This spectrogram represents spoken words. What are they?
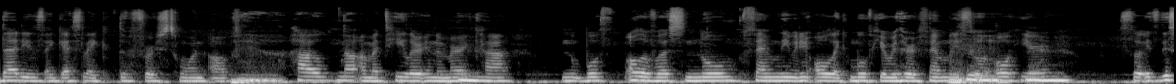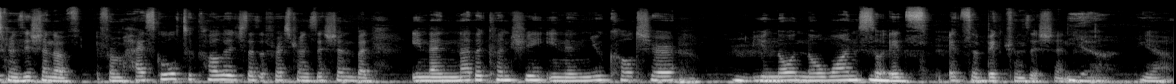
that is I guess like the first one of how now I'm a tailor in America. Mm. No- Both all of us know family. We didn't all like move here with her family, so we're all here. Mm-hmm. So it's this transition of from high school to college. That's the first transition, but in another country, in a new culture, mm-hmm. you know no one. So it's it's a big transition. Yeah, yeah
